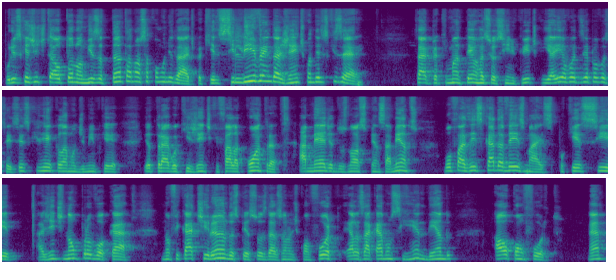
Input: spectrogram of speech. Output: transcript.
Por isso que a gente autonomiza tanto a nossa comunidade, para que eles se livrem da gente quando eles quiserem. Sabe, para que mantenham o raciocínio crítico. E aí eu vou dizer para vocês, vocês que reclamam de mim, porque eu trago aqui gente que fala contra a média dos nossos pensamentos, vou fazer isso cada vez mais, porque se a gente não provocar, não ficar tirando as pessoas da zona de conforto, elas acabam se rendendo ao conforto, né?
